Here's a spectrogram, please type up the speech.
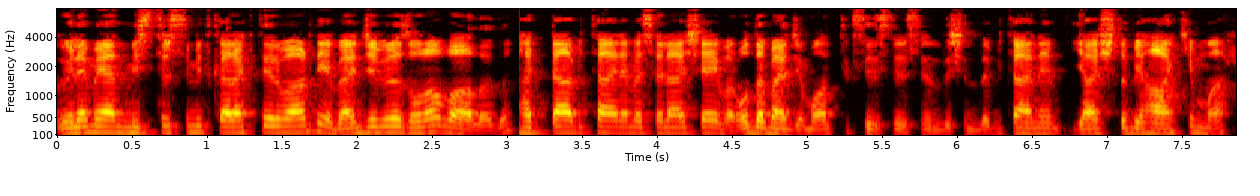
ölemeyen Mr. Smith karakteri vardı ya bence biraz ona bağladı. Hatta bir tane mesela şey var. O da bence mantık silsilesinin dışında. Bir tane yaşlı bir hakim var.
